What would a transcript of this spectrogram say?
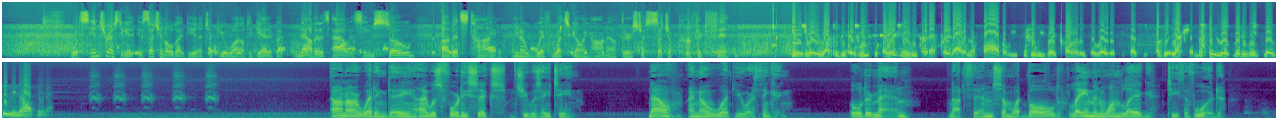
What's interesting is it's such an old idea, and it took you a while to get it. But now that it's out, it seems so of its time. You know, with what's going on out there, it's just such a perfect fit. It was really lucky because we originally we could have put it out in the fall, but we we very cleverly delayed it because of the election. Literally, little did we know. You know. On our wedding day, I was 46, she was 18. Now I know what you are thinking. Older man, not thin, somewhat bald, lame in one leg, teeth of wood,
